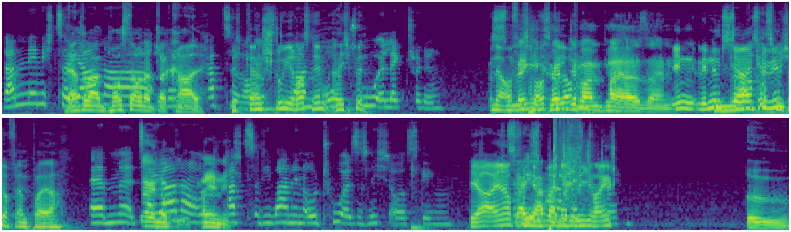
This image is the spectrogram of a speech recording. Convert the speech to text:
Dann nehme ich Wer ist aber Zayana Imposter oder Katze Ich kann raus. Stuggi Die waren rausnehmen, ich bin- O2 Electrical. Bin der Office könnte? Vampire sein. Wen, wen nimmst du Ja, aus, ich setze Vivi? mich auf Vampire. Ähm, Zayana ich und. Katze, die waren in O2, als das Licht ausging. Ja, einer von Ja, den ja, beiden hat mich reingestellt. Oh.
